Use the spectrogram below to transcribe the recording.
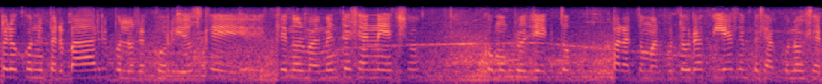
Pero con Hiperbarrio, pues los recorridos que normalmente se han hecho como proyecto para tomar fotografías, empecé a conocer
